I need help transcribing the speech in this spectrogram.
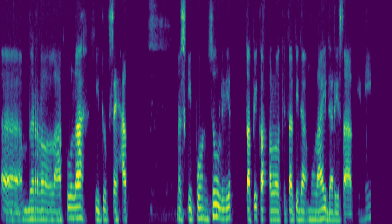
uh, berlakulah hidup sehat meskipun sulit, tapi kalau kita tidak mulai dari saat ini,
